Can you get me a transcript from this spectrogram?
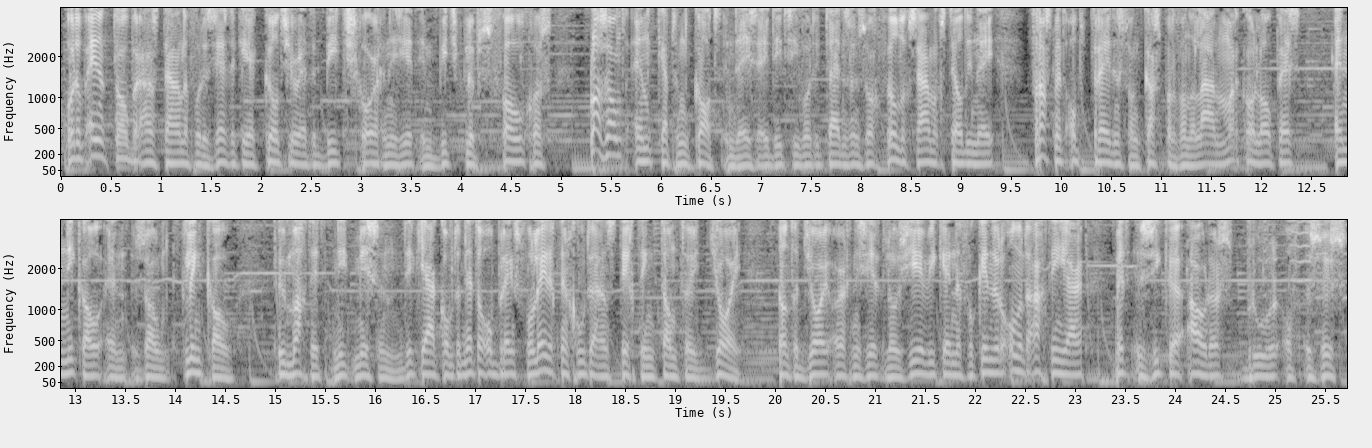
wordt op 1 oktober aanstaande... voor de zesde keer Culture at the Beach georganiseerd... in beachclubs Vogels, Plazant en Captain Cod. In deze editie wordt u tijdens een zorgvuldig samengesteld diner... verrast met optredens van Casper van der Laan, Marco Lopez... en Nico en zoon Klinko. U mag dit niet missen. Dit jaar komt de nette opbrengst volledig ten goede aan stichting Tante Joy. Tante Joy organiseert logeerweekenden voor kinderen onder de 18 jaar... met zieke ouders, broer of zus.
